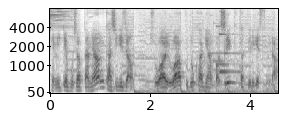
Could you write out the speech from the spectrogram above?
재밌게 보셨다면 가시기 전 좋아요와 구독하기 한 번씩 부탁드리겠습니다.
